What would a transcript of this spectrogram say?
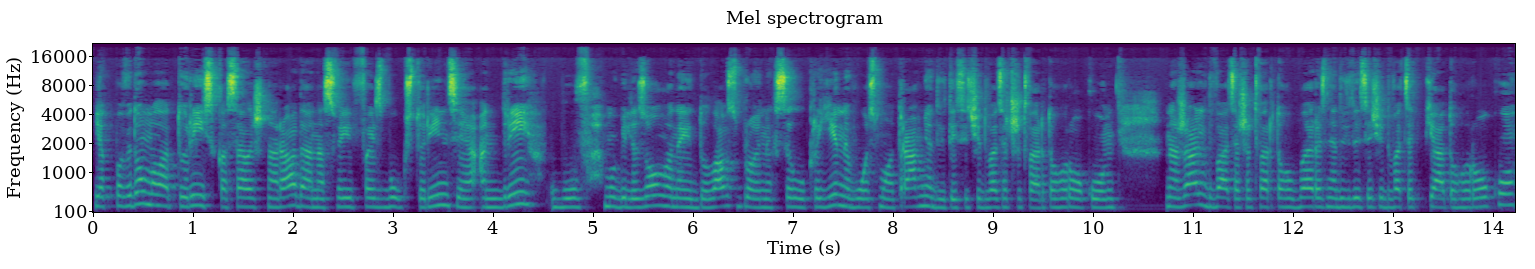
Як повідомила Турійська селищна рада на своїй Фейсбук-сторінці, Андрій був мобілізований до лав Збройних сил України 8 травня 2024 року. На жаль, 24 березня 2025 року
